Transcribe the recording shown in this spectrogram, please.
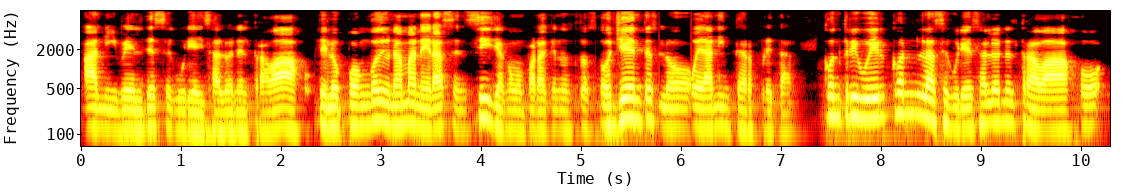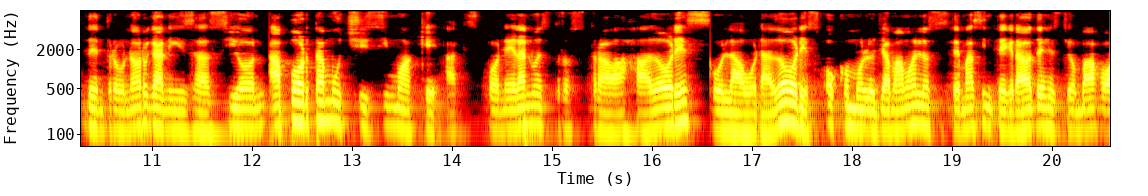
a nivel de seguridad y salud en el trabajo. Te lo pongo de una manera sencilla como para que nuestros oyentes lo puedan interpretar. Contribuir con la seguridad y salud en el trabajo dentro de una organización aporta muchísimo a que a exponer a nuestros trabajadores, colaboradores o como lo llamamos en los sistemas integrados de gestión bajo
